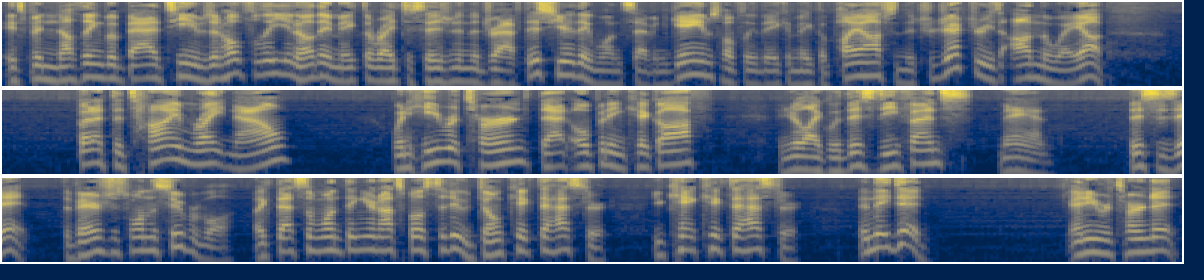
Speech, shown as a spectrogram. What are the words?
It's been nothing but bad teams. And hopefully, you know, they make the right decision in the draft this year. They won seven games. Hopefully, they can make the playoffs, and the trajectory is on the way up. But at the time right now, when he returned that opening kickoff, and you're like, with this defense, man, this is it. The Bears just won the Super Bowl. Like, that's the one thing you're not supposed to do. Don't kick to Hester. You can't kick to Hester. And they did. And he returned it.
